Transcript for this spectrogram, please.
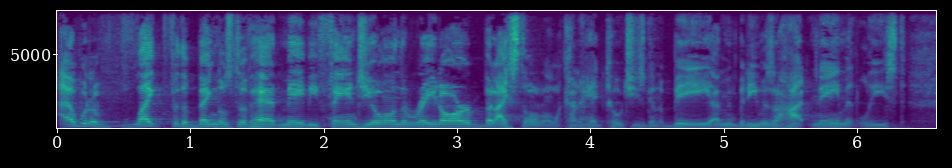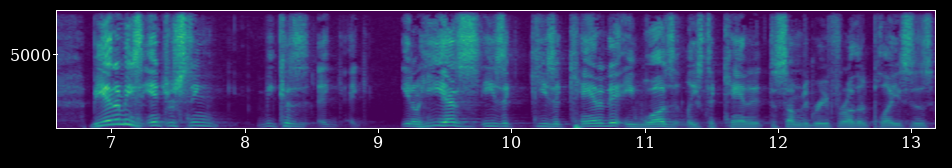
I would have liked for the Bengals to have had maybe Fangio on the radar, but I still don't know what kind of head coach he's going to be. I mean, but he was a hot name at least. Bieniemy's interesting because you know he has he's a he's a candidate. He was at least a candidate to some degree for other places.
